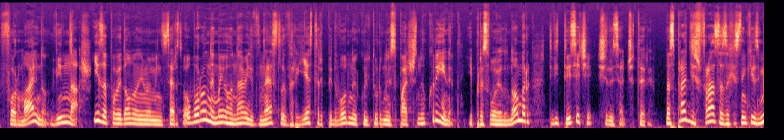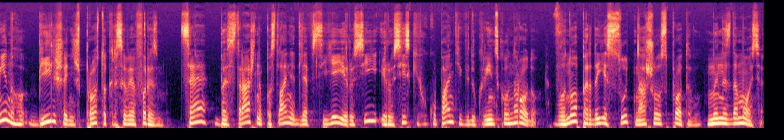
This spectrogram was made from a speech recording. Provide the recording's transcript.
формально він наш. І за повідомленнями Міністерства оборони, ми його навіть внесли в реєстр підводної культурної спадщини України і присвоїли номер 2064. Насправді ж фраза захисників Зміїного більше ніж просто красивий афоризм. Це безстрашне послання для всієї Росії і російських окупантів від українського народу. Воно передає суть нашого спротиву. Ми не здамося.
